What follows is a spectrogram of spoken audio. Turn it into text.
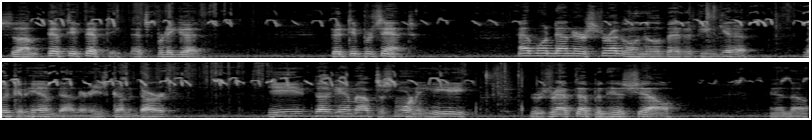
so I'm 50-50. That's pretty good. 50%. Have one down there struggling a little bit if you can get a look at him down there. He's kind of dark. He dug him out this morning. He was wrapped up in his shell. And uh,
